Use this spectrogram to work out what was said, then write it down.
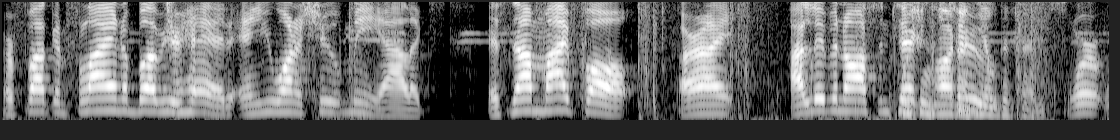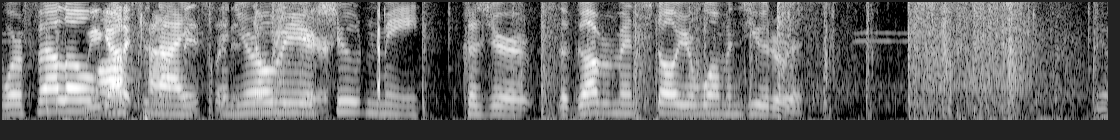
are fucking flying above your head and you want to shoot me, Alex. It's not my fault, all right? I live in Austin, Texas hard on hill too. defense. We're, we're fellow We got it caught, Austinites, and you're over here here. shooting me because you're the government stole your woman's uterus. You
